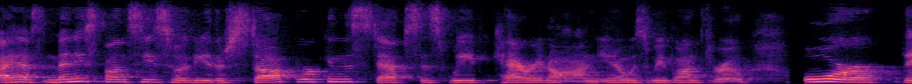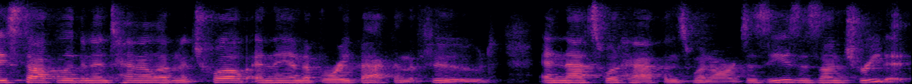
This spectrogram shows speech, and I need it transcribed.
I have many sponsees who have either stopped working the steps as we've carried on, you know, as we've gone through, or they stop living in 10, 11, and 12, and they end up right back in the food. And that's what happens when our disease is untreated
